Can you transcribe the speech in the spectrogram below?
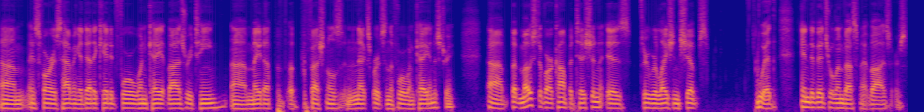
um, as far as having a dedicated 401k advisory team uh, made up of, of, professionals and experts in the 401k industry. Uh, but most of our competition is through relationships with individual investment advisors.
